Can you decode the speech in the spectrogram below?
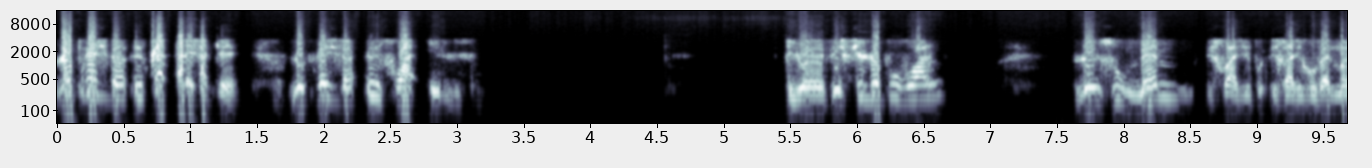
Le président, le président, une fois élu, il a investi le pouvoir, le jour même, il choisit, il choisit le gouvernement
